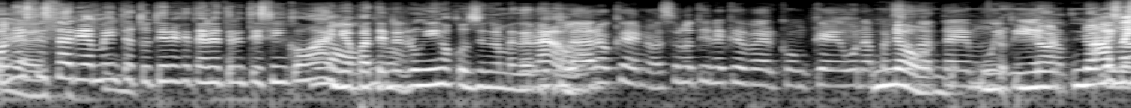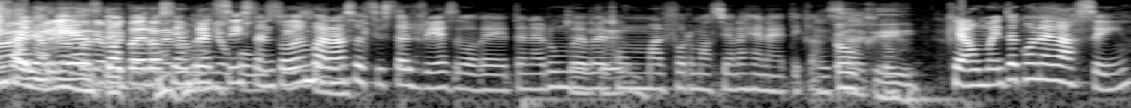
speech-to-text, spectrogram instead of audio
sabía eso. necesariamente tú tienes que tener 35 años No, para tener un hijo con síndrome de Pero Down. claro que no, eso no tiene que ver con que una persona No, esté muy no, vieja. no, no Aumenta el necesariamente. riesgo, pero siempre existe. En todo síndrome. embarazo existe el riesgo de tener un bebé con malformaciones genéticas. Ok. Que aumente con la edad, sí,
